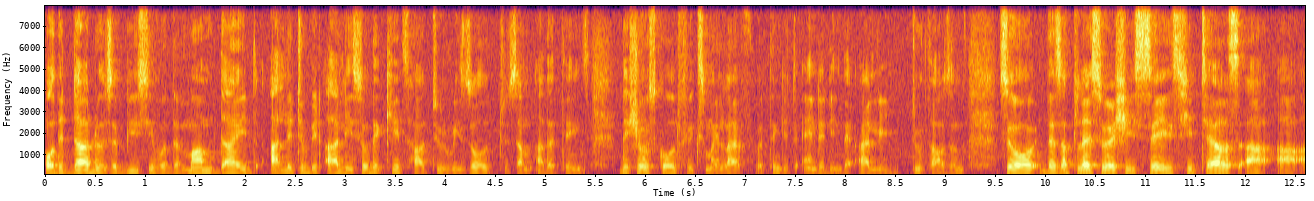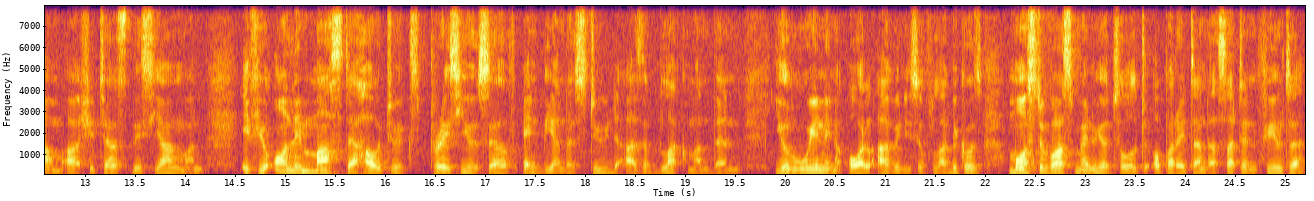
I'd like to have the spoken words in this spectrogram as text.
or the dad was abusive or the mom died a little bit early, so the kids had to resort to some other things. The show is called Fix My Life. I think it ended in the early 2000s. So there's a place where she says she tells uh, uh, um, uh, she tells this young man, if you only master how to express yourself and be understood as a black man, then you'll win in all avenues of life. Because most of us men we are told to operate under a certain filter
